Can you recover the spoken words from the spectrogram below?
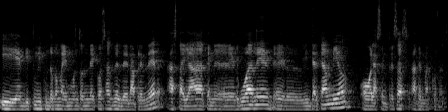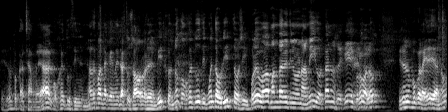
Y en bit2me.com hay un montón de cosas desde el aprender hasta ya tener el wallet, el intercambio o las empresas hacen más cosas. Sí, Eso toca charrear, coge tu, cin- no hace falta que metas tus ahorros en Bitcoin, ¿no? Coge tus 50 euritos y prueba, mándale dinero a un amigo, tal, no sé qué, pruébalo. Esa es un poco la idea, ¿no?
